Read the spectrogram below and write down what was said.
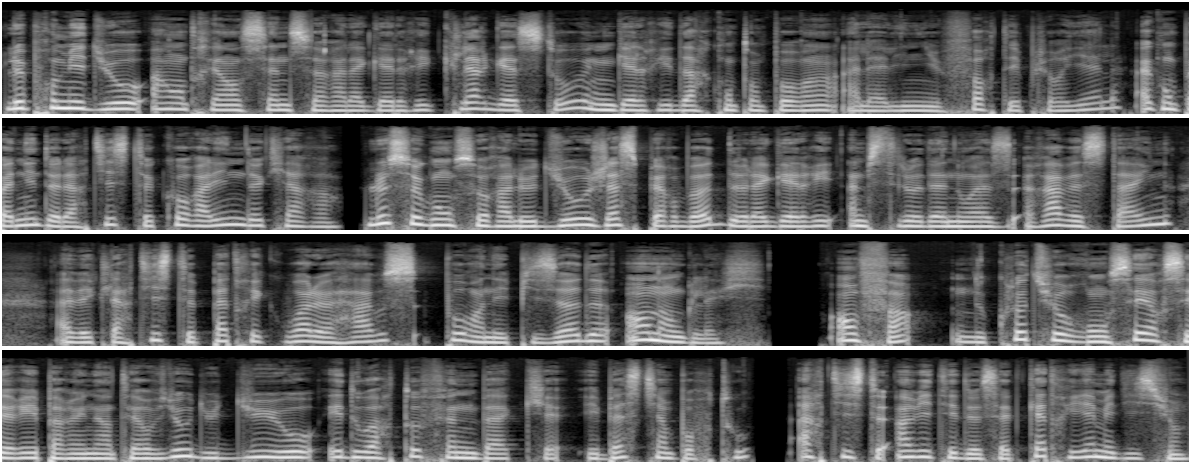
Le premier duo à entrer en scène sera la galerie Claire Gasto, une galerie d'art contemporain à la ligne forte et plurielle, accompagnée de l'artiste Coraline de Chiara. Le second sera le duo Jasper Bod de la galerie amstellodanoise Ravestein, avec l'artiste Patrick Waterhouse pour un épisode en anglais. Enfin, nous clôturerons ces hors-série par une interview du duo Edouard Toffenbach et Bastien Pourtout, artistes invités de cette quatrième édition.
